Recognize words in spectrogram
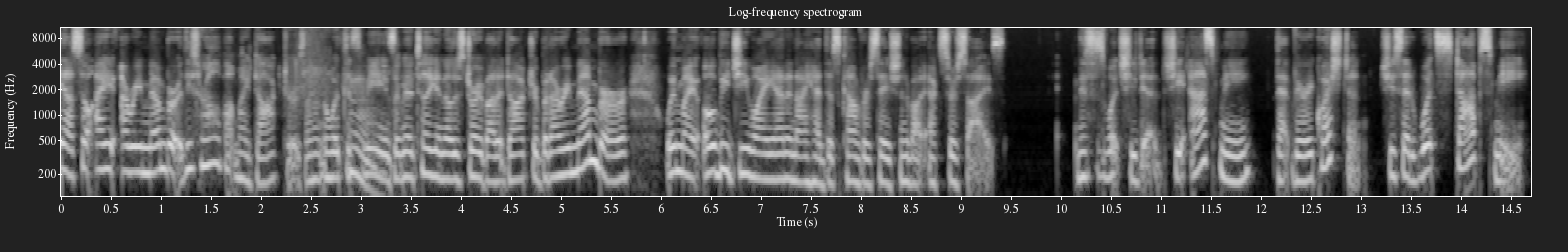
Yeah, so I, I remember, these are all about my doctors. I don't know what this hmm. means. I'm going to tell you another story about a doctor, but I remember when my OBGYN and I had this conversation about exercise. This is what she did. She asked me that very question. She said, What stops me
